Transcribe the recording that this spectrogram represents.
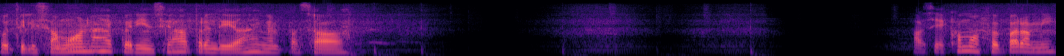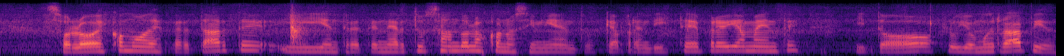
Utilizamos las experiencias aprendidas en el pasado. Así es como fue para mí. Solo es como despertarte y entretenerte usando los conocimientos que aprendiste previamente y todo fluyó muy rápido.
